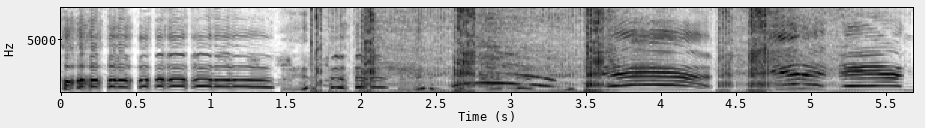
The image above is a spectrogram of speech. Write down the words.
yeah! Get it, Dan!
